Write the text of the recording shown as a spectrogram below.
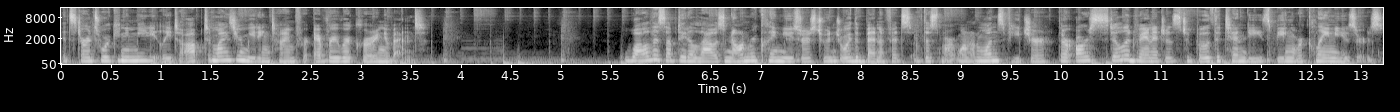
It starts working immediately to optimize your meeting time for every recurring event. While this update allows non Reclaim users to enjoy the benefits of the Smart One on Ones feature, there are still advantages to both attendees being Reclaim users.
